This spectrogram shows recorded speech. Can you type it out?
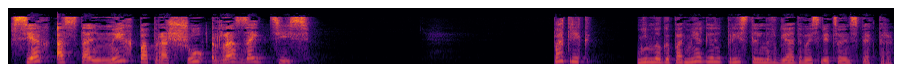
Всех остальных попрошу разойтись. Патрик немного помедлил, пристально вглядываясь в лицо инспектора.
